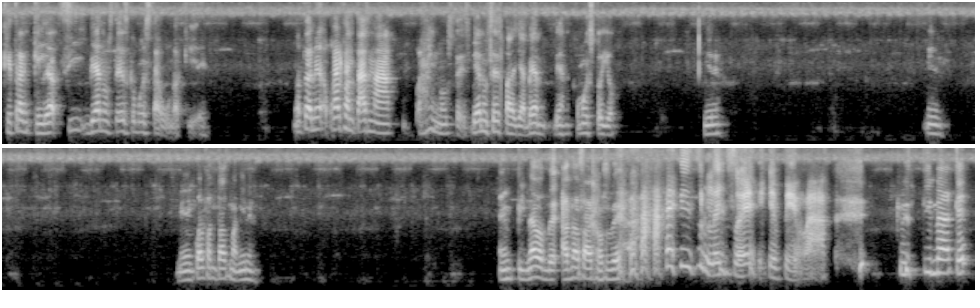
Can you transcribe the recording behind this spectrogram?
Qué tranquilidad. Sí, vean ustedes cómo está uno aquí. Eh. No también, ¿cuál fantasma? Ay, no ustedes. Vean ustedes para allá. Vean, vean cómo estoy yo. Miren. Miren. Miren cuál fantasma, miren. Empinado donde anda San José. ¡Ay, su lezo, eh! ¡Qué perra! Cristina, ¿qué?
